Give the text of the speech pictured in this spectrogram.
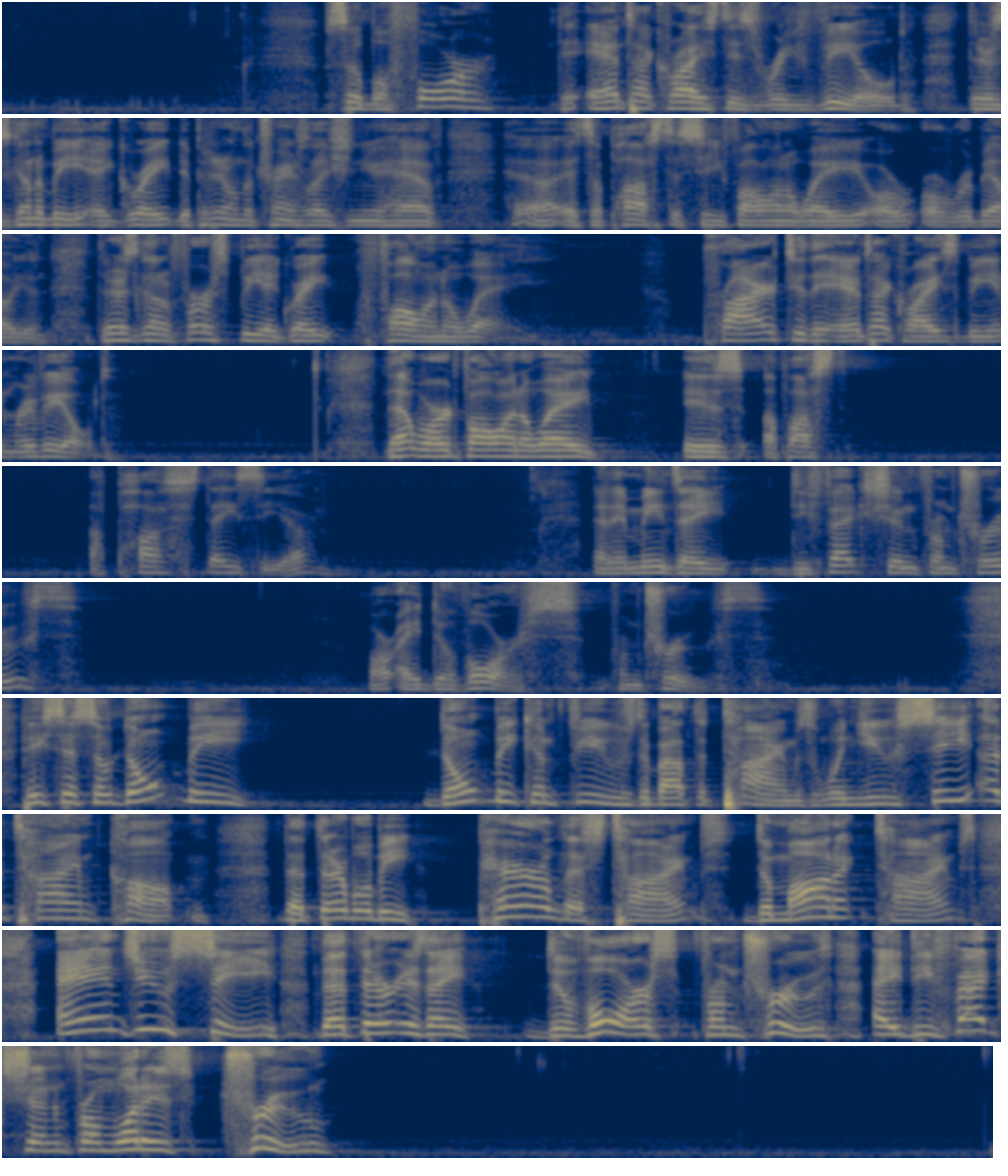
So before the Antichrist is revealed, there's going to be a great, depending on the translation you have, uh, it's apostasy, falling away, or, or rebellion. There's going to first be a great falling away prior to the Antichrist being revealed. That word falling away is apost- apostasia, and it means a defection from truth or a divorce from truth. He says, so don't be don't be confused about the times when you see a time come that there will be perilous times, demonic times, and you see that there is a divorce from truth, a defection from what is true.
